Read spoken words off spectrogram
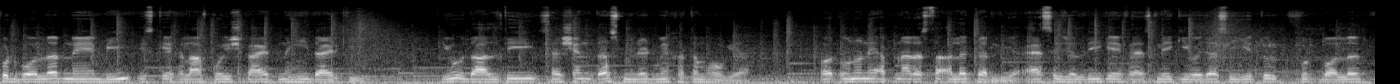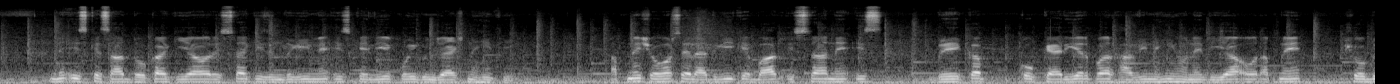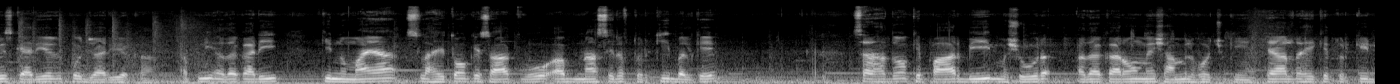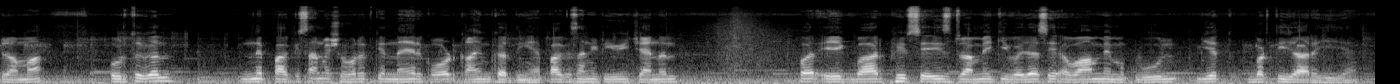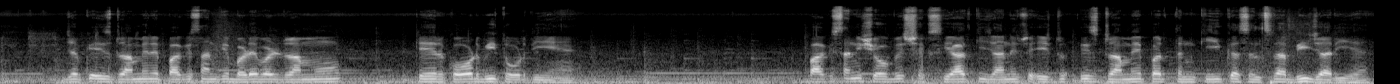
फुटबॉलर ने भी इसके ख़िलाफ़ कोई शिकायत नहीं दायर की। यूँ अदालती सेशन 10 मिनट में ख़त्म हो गया और उन्होंने अपना रास्ता अलग कर लिया। ऐसे जल्दी के फ़ैसले की वजह से ये तुर्क फुटबॉलर ने इसके साथ धोखा किया और इसरा की ज़िंदगी में इसके लिए कोई गुंजाइश नहीं थी। अपने शोहर से अलीदगी के बाद इसरा ने इस ब्रेकअप को कैरियर पर हावी नहीं होने दिया और अपने शोबिस कैरियर को जारी रखा। अपनी अदाकारी की नुमाया सलाहितों के साथ वो अब ना सिर्फ़ तुर्की बल्कि सरहदों के पार भी मशहूर अदाकारों में शामिल हो चुकी हैं। ख्याल रहे कि तुर्की ड्रामा उर्तगल ने पाकिस्तान में शोहरत के नए रिकॉर्ड कायम कर दिए हैं। पाकिस्तानी टीवी चैनल पर एक बार फिर से इस ड्रामे की वजह से अवाम में मकबूलियत बढ़ती जा रही है, जबकि इस ड्रामे ने पाकिस्तान के बड़े बड़े ड्रामों के रिकॉर्ड भी तोड़ दिए हैं। पाकिस्तानी शोबिस शख्सियात की जानब से इस ड्रामे पर तनकीद का सिलसिला भी जारी है।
